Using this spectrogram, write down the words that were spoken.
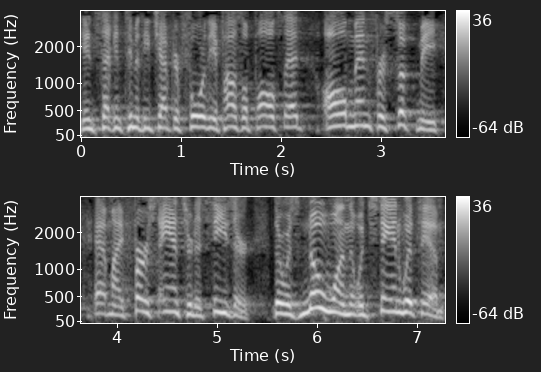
In 2 Timothy chapter 4, the apostle Paul said, all men forsook me at my first answer to Caesar. There was no one that would stand with him.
